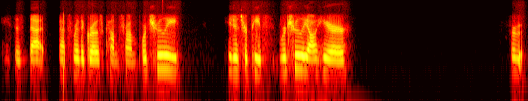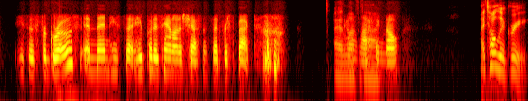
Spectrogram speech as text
He says that that's where the growth comes from. We're truly, he just repeats, we're truly all here for, he says, for growth. And then he said, he put his hand on his chest and said, respect. I kind love of that. laughing though. I totally agree.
